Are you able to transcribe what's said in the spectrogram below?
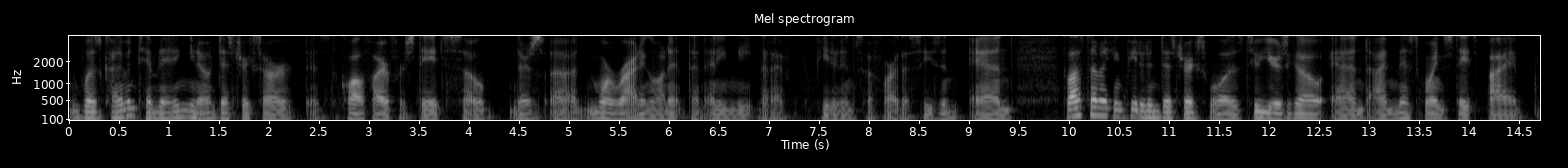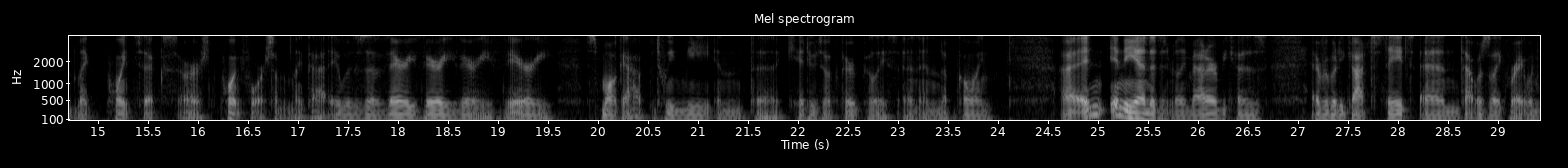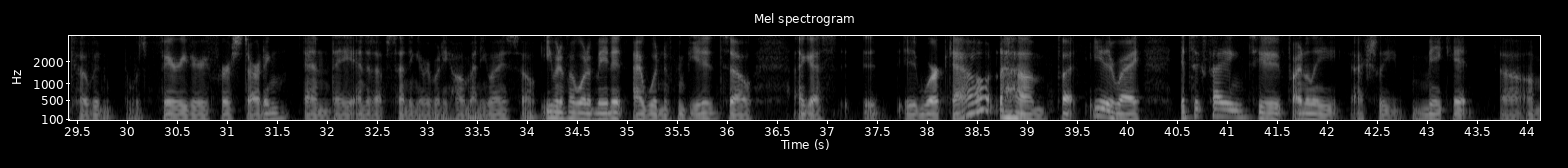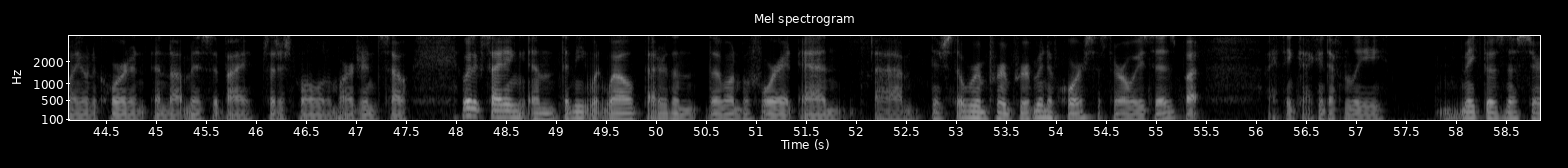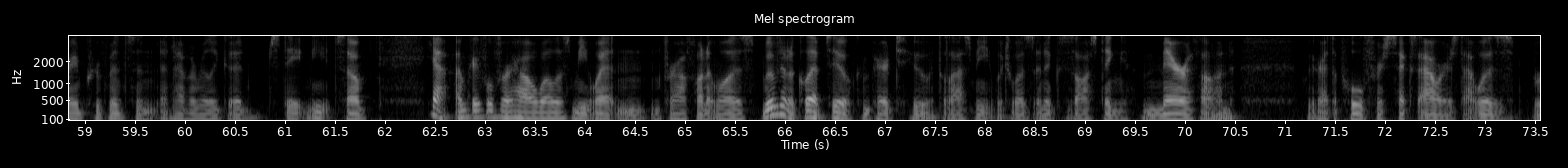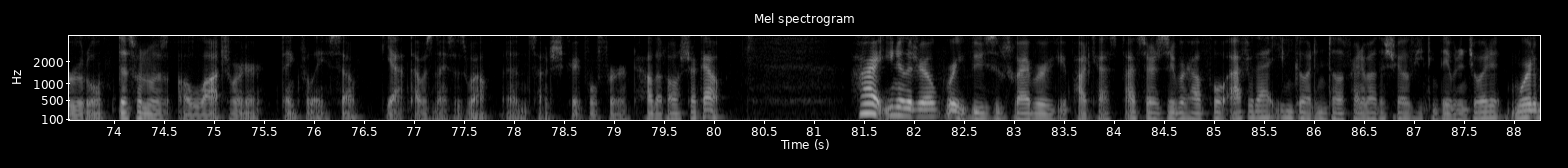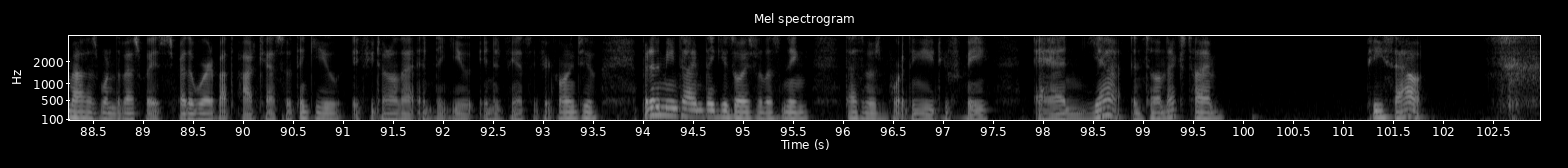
was kind of intimidating. You know, districts are it's the qualifier for states, so there's uh, more riding on it than any meet that I've competed in so far this season. And the last time I competed in districts was two years ago, and I missed going to states by like 0.6 or 0.4, something like that. It was a very, very, very, very small gap between me and the kid who took third place and ended up going. Uh, in in the end, it didn't really matter because everybody got states, and that was like right when COVID was very, very first starting, and they ended up sending everybody home anyway. So even if I would have made it, I wouldn't have competed. So I guess it it worked out. Um, but either way, it's exciting to finally actually make it uh, on my own accord and, and not miss it by such a small little margin. So it was exciting, and the meet went well, better than the one before it, and um, there's still room for improvement, of course, as there always is, but I think I can definitely make those necessary improvements and, and have a really good state meet. So, yeah, I'm grateful for how well this meet went and, and for how fun it was. Moved in a clip, too, compared to the last meet, which was an exhausting marathon. We were at the pool for six hours. That was brutal. This one was a lot shorter, thankfully. So, yeah, that was nice as well. And so I'm just grateful for how that all shook out. All right, you know the drill. Rate, review, subscribe, or your podcast. Five stars is super helpful. After that, you can go ahead and tell a friend about the show if you think they would enjoy it. Word of mouth is one of the best ways to spread the word about the podcast. So thank you if you've done all that, and thank you in advance if you're going to. But in the meantime, thank you as always for listening. That's the most important thing you do for me. And yeah, until next time, peace out.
